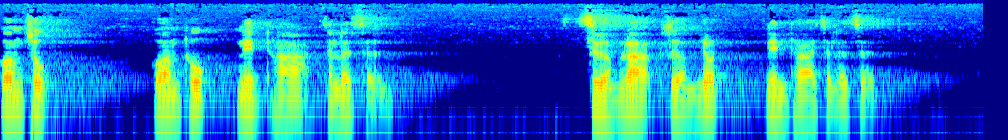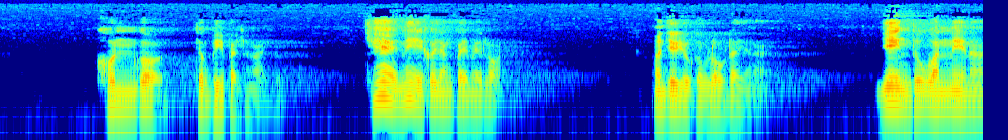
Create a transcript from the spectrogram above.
ความสุข ความทุกข์ นินทาสรรเสริญ เสื่อมลาบเสื่อมยศ นินทาสรรเสริญ คนก็ยังมีปัญหาอยู่แค่นี้ก็ยังไปไม่รอด มันจะอยู่กับโลกได้ยังไง ยิ่งทุกวันนี้นะ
